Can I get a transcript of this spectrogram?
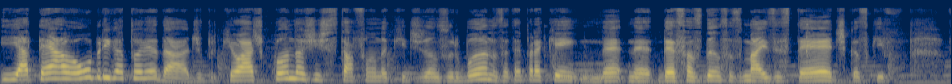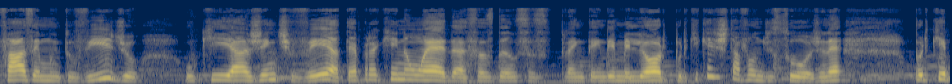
e até a obrigatoriedade, porque eu acho que quando a gente está falando aqui de danças urbanas, até para quem, né, né, dessas danças mais estéticas que fazem muito vídeo, o que a gente vê, até para quem não é dessas danças, para entender melhor por que, que a gente está falando disso hoje, né? Porque,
